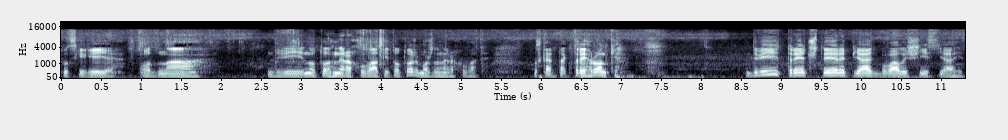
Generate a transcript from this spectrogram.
Тут скільки є? Одна, дві, ну то не рахувати, то теж можна не рахувати. Скажімо так, три гронки. Дві, три, чотири, п'ять, бувало і шість ягід.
